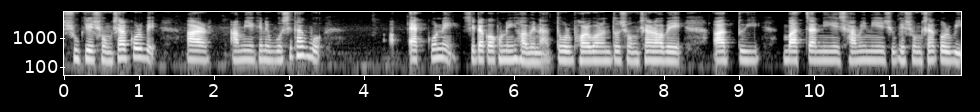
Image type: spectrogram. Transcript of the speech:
সুখে সংসার করবে? আর আমি এখানে বসে থাকব? এক কোণে? সেটা কখনোই হবে না। তোর ভরবরন্ত সংসার হবে। আর তুই বাচ্চা নিয়ে, স্বামী নিয়ে সুখে সংসার করবি?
